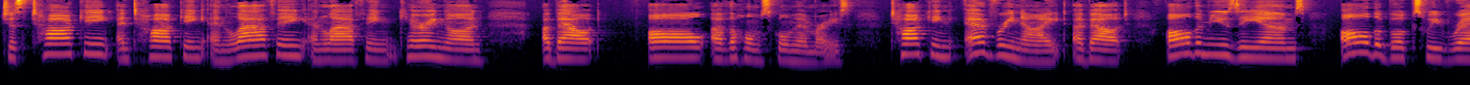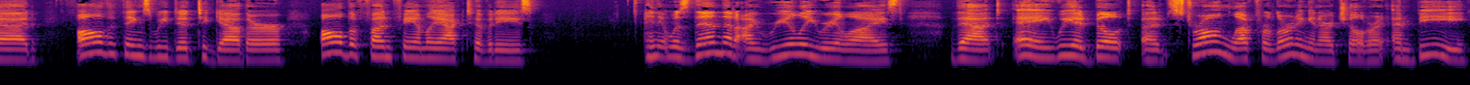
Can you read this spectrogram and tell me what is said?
just talking and talking and laughing and laughing, carrying on about all of the homeschool memories, talking every night about all the museums, all the books we've read, all the things we did together, all the fun family activities. And it was then that I really realized that A, we had built a strong love for learning in our children, and B,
